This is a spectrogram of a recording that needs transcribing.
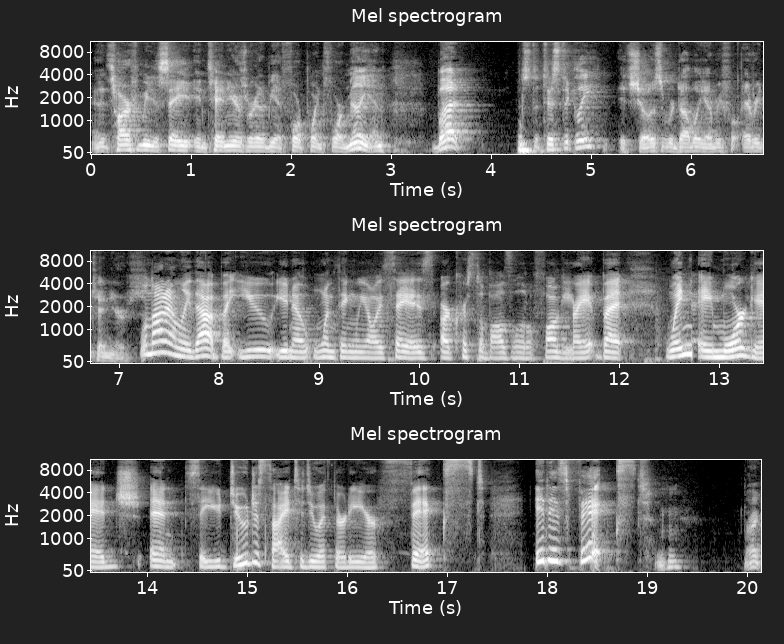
And it's hard for me to say in 10 years we're going to be at 4.4 million, but statistically, it shows that we're doubling every, every 10 years. Well, not only that, but you, you know, one thing we always say is our crystal ball is a little foggy, right? But when a mortgage and say you do decide to do a 30 year fixed, it is fixed. Mm-hmm. Right.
